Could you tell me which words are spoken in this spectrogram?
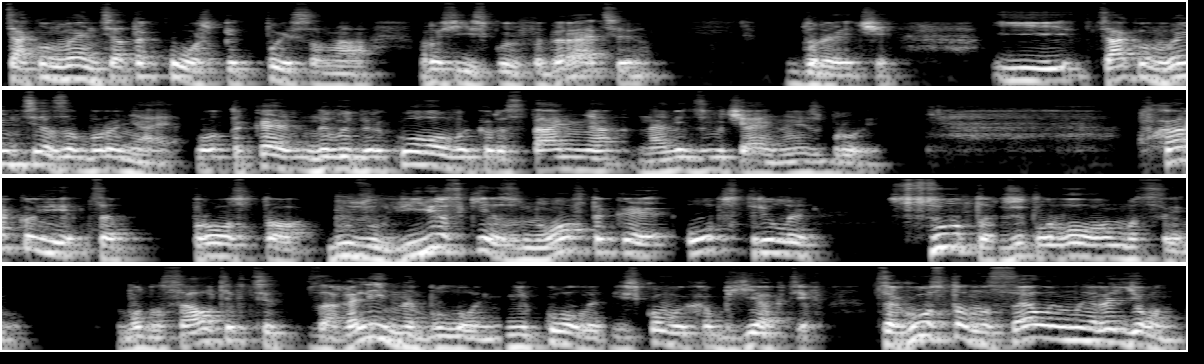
Ця конвенція також підписана Російською Федерацією, до речі, і ця конвенція забороняє от таке невибіркове використання навіть звичайної зброї. В Харкові це просто бузувірські знов таки обстріли суто житлового масиву. Бо на Салтівці взагалі не було ніколи військових об'єктів. Це густо населений район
